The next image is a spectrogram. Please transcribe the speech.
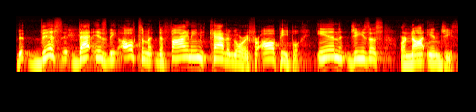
This, that is the ultimate defining category for all people in Jesus or not in Jesus.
